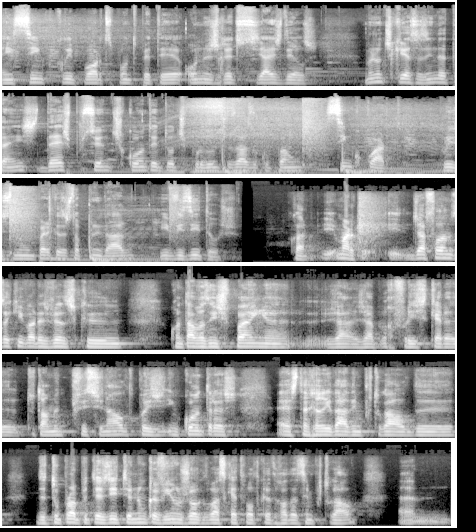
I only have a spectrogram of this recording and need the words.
em 5clipboards.pt ou nas redes sociais deles. Mas não te esqueças, ainda tens 10% de desconto em todos os produtos se usares o cupom 5 quarto. Por isso, não percas esta oportunidade e visita-os. Claro, e Marco, já falamos aqui várias vezes que quando estavas em Espanha já, já referiste que era totalmente profissional, depois encontras esta realidade em Portugal de, de tu próprio teres dito eu nunca vi um jogo de basquetebol de rodas em Portugal. Um,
